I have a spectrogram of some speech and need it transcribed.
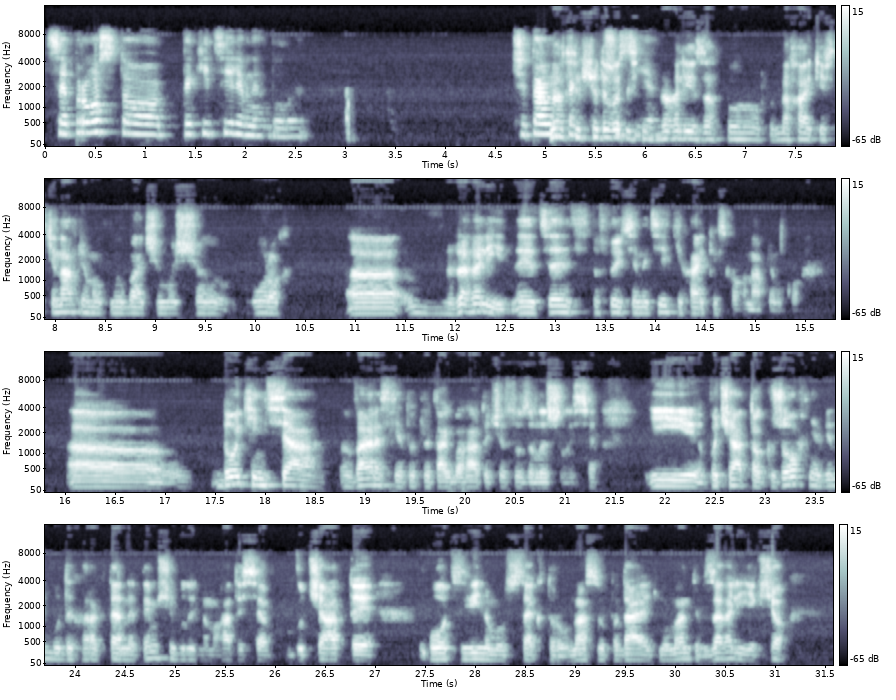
Це просто такі цілі в них були. Чи там Нас, так, якщо дивитися взагалі за по- на харківський напрямок, ми бачимо, що ворог е, взагалі е, це стосується не тільки харківського напрямку. Е, до кінця вересня тут не так багато часу залишилося, і початок жовтня він буде характерний тим, що будуть намагатися влучати по цивільному сектору. У нас випадають моменти, взагалі, якщо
